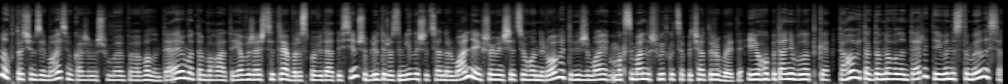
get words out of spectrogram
ну хто чим займається, ми кажемо, що ми волонтеримо там багато. Я вважаю, що це треба розповідати всім, щоб люди розуміли, що це нормально. Якщо він ще цього не робить, то він же має максимально швидко це почати робити. І його питання було таке: та ви так давно волонтерите, і ви не стомилися?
